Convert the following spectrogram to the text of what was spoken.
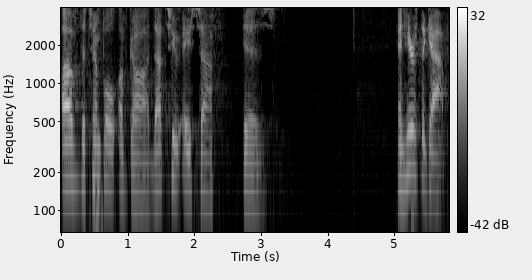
of the temple of God. That's who Asaph is. And here's the gap.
